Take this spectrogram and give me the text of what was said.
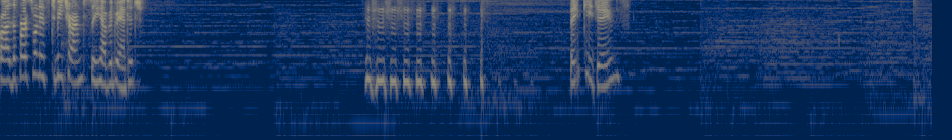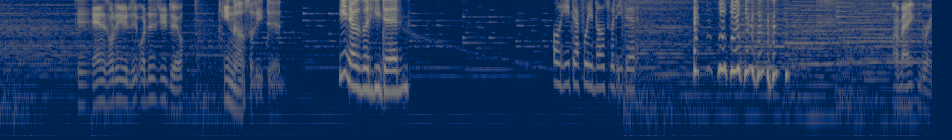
Uh, the first one is to be charmed, so you have advantage. Thank you, James. James, what do you? What did you do? He knows what he did. He knows what he did. Oh, he definitely knows what he did. I'm angry.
